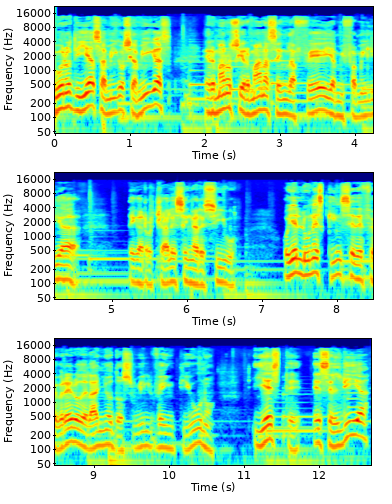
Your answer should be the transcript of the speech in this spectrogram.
Muy buenos días amigos y amigas, hermanos y hermanas en la fe y a mi familia de Garrochales en Arecibo. Hoy es lunes 15 de febrero del año 2021 y este es el día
